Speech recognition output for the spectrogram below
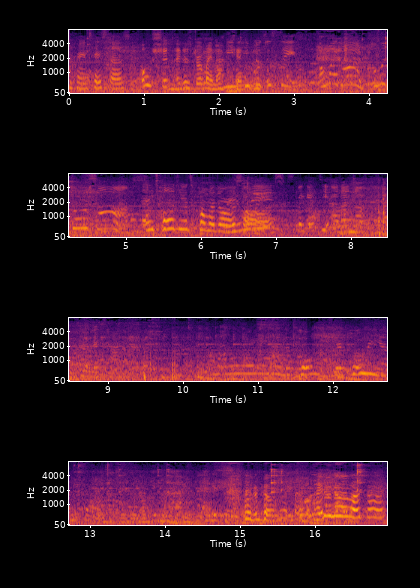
Okay, taste test. Oh shit, I just dropped my I mean, napkin. people just say, oh my god, Pomodoro sauce. I told you it's pomodoro sauce. Spaghetti alla na- napoletana. Napoleon sauce. I don't know. I don't know about that.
